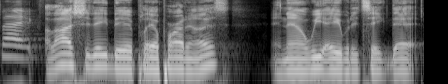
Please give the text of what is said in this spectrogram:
Facts. a lot of shit they did play a part in us, and now we able to take that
